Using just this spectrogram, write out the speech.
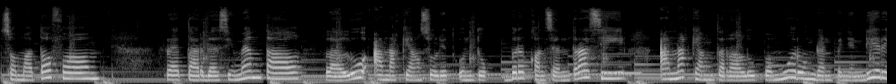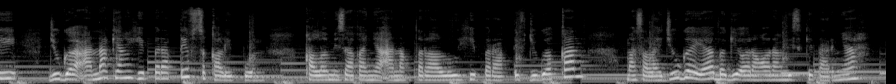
somatofom, retardasi mental, lalu anak yang sulit untuk berkonsentrasi, anak yang terlalu pemurung dan penyendiri, juga anak yang hiperaktif sekalipun. Kalau misalkannya anak terlalu hiperaktif juga kan masalah juga ya bagi orang-orang di sekitarnya.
